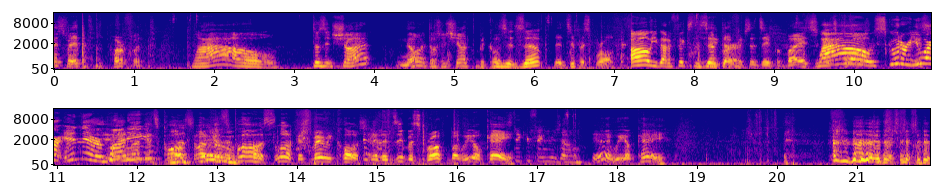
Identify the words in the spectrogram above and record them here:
It's fit. Perfect. wow. Does it shut? No, it doesn't shut because Does it zip? the zip is broke. Oh, you got to fix the zipper. You gotta fix the zipper, but it's Wow, It's Scooter, you It's- are in there, close. buddy. Look, it's close. Look, it's close. Look, it's very close. Yeah, the zip is broke, but we okay. Stick your fingers out. Yeah, we okay.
